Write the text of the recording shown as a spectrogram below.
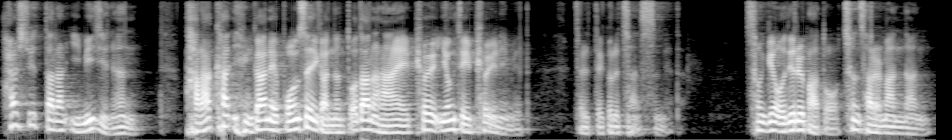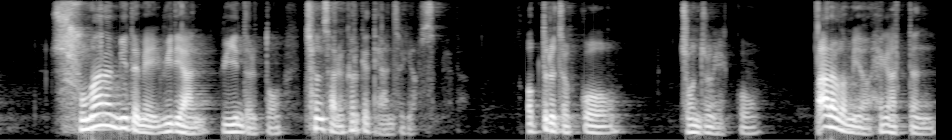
할 수 있다는 이미지는 타락한 인간의 본성이 갖는 또 다른 하나의 표현, 영적인 표현입니다. 절대 그렇지 않습니다. 성경 어디를 봐도 천사를 만난 수많은 믿음의 위대한 위인들도 천사를 그렇게 대한 적이 없습니다. 엎드려졌고 존중했고 따라가며 행했던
